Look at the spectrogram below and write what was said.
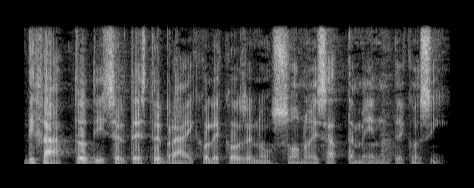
Di fatto, dice il testo ebraico, le cose non sono esattamente così.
